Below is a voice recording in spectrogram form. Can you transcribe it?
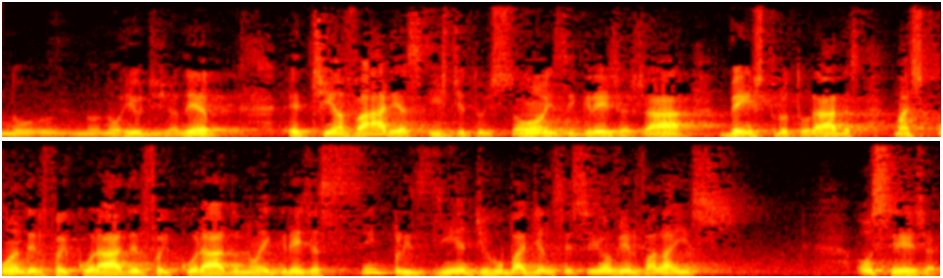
no, no Rio de Janeiro, ele tinha várias instituições, igrejas já bem estruturadas, mas quando ele foi curado, ele foi curado numa igreja simplesinha, derrubadinha, não sei se vocês já ouviram falar isso. Ou seja,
